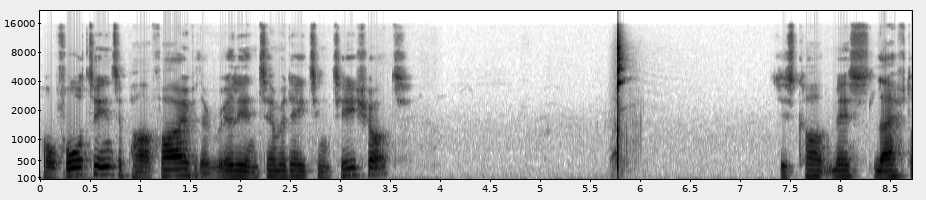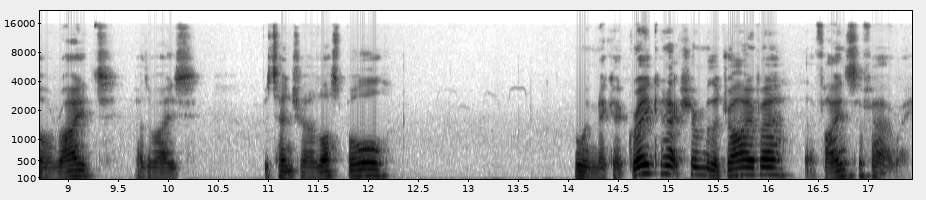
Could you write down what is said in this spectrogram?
Hole 14 is a par 5 with a really intimidating tee shot. Just can't miss left or right, otherwise potentially a lost ball. And we make a great connection with the driver that finds the fairway.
